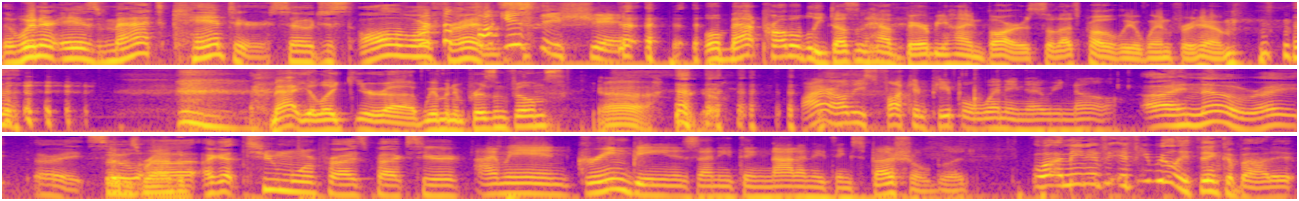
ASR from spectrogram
The winner is Matt Cantor. So just all of our friends. What the fuck is this shit? Well, Matt probably doesn't have Bare Behind Bars, so that's probably a win for him. Matt, you like your uh, women in prison films? Yeah, here. Why are all these fucking people winning that we know? I know, right? All right. So That is random. uh, I got two more prize packs here. I mean, green bean is anything, not anything special, but Well, I mean, if if you really think about it,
